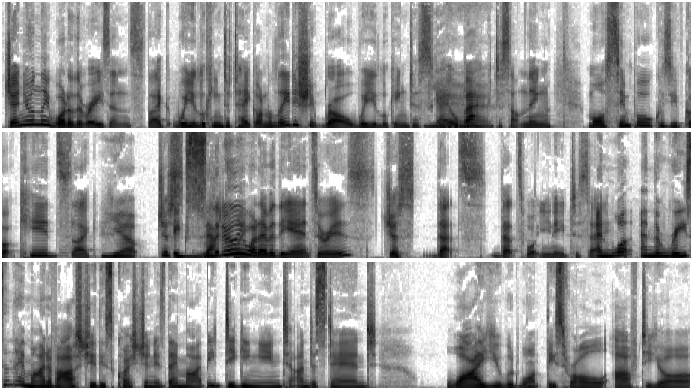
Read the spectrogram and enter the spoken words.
Genuinely, what are the reasons? Like, were you looking to take on a leadership role? Were you looking to scale Yeah. back to something more simple because you've got kids? Like, Yep. just Exactly. literally whatever the answer is, just that's that's what you need to say. And what and the reason they might have asked you this question is they might be digging in to understand why you would want this role after your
